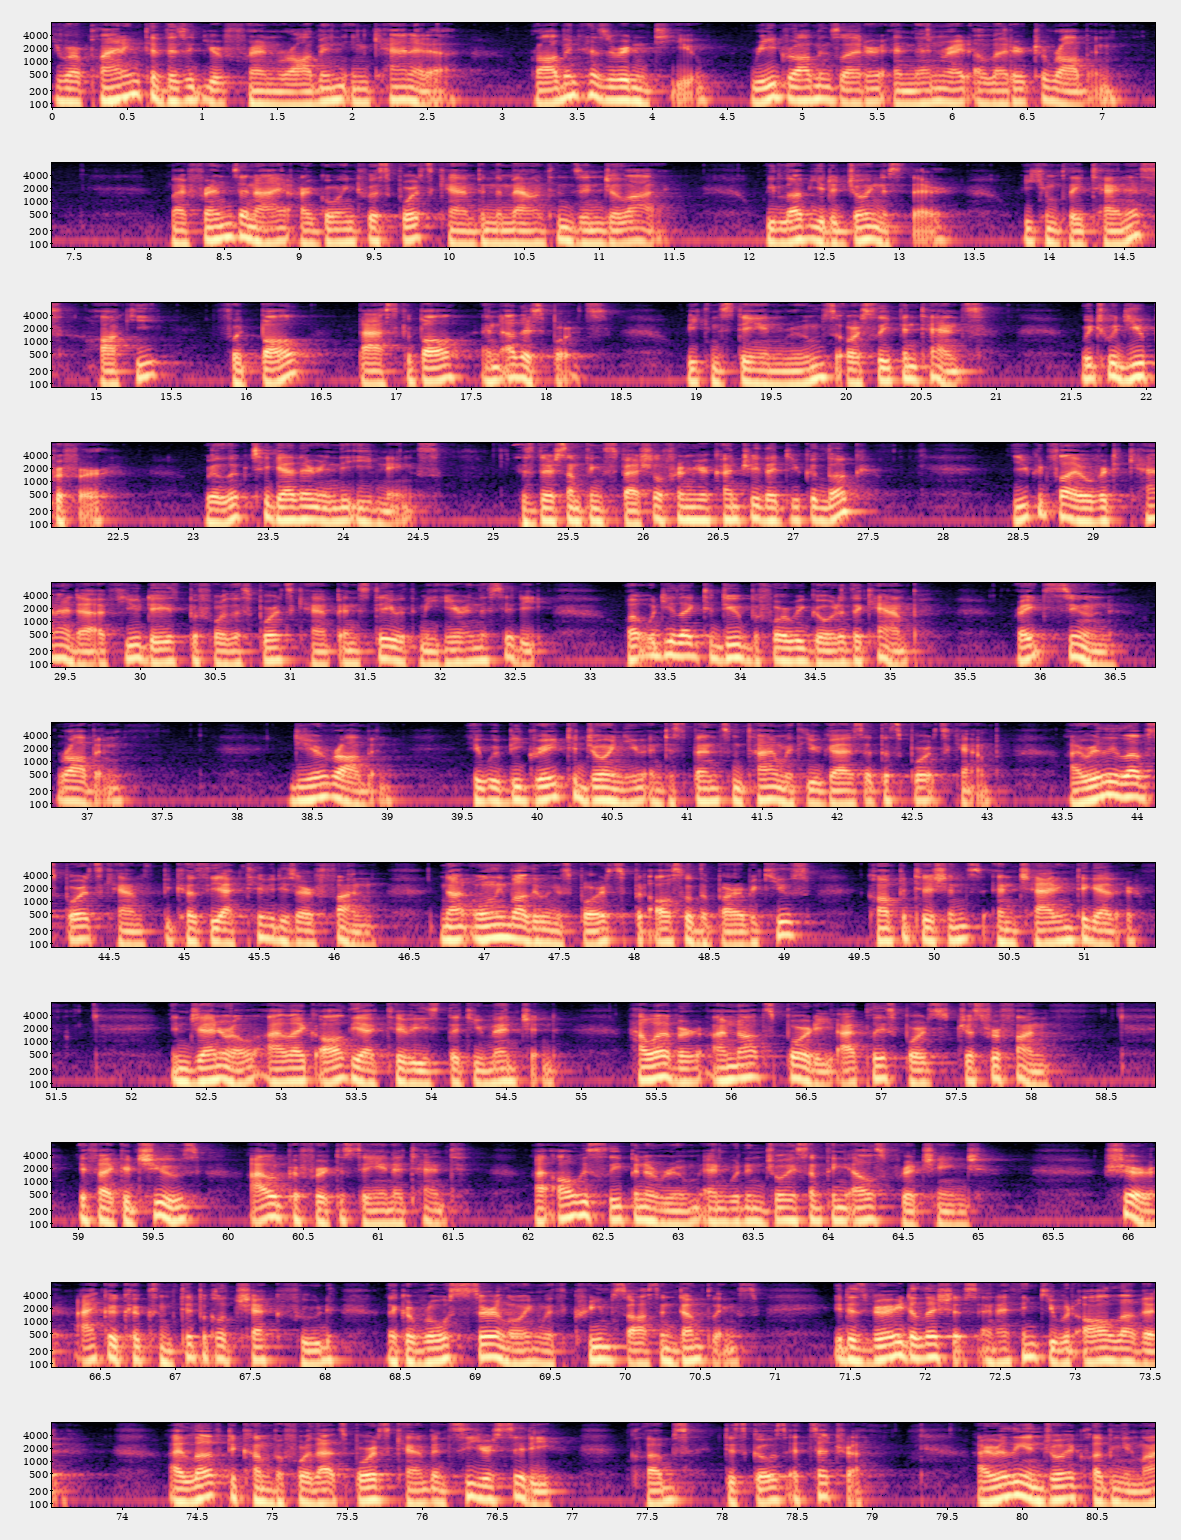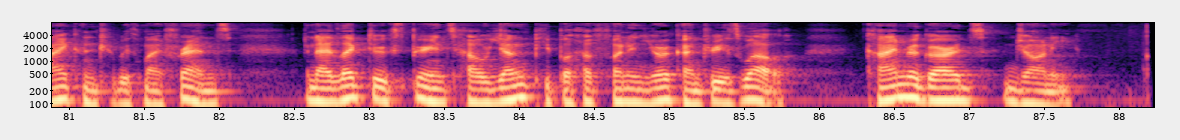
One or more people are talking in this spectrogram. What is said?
You are planning to visit your friend Robin in Canada. Robin has written to you. Read Robin's letter and then write a letter to Robin. My friends and I are going to a sports camp in the mountains in July. We love you to join us there. We can play tennis, hockey, football, basketball, and other sports. We can stay in rooms or sleep in tents. Which would you prefer? We'll look together in the evenings. Is there something special from your country that you could look? You could fly over to Canada a few days before the sports camp and stay with me here in the city. What would you like to do before we go to the camp? Write soon, Robin. Dear Robin, it would be great to join you and to spend some time with you guys at the sports camp. I really love sports camps because the activities are fun, not only while doing sports, but also the barbecues, competitions, and chatting together. In general, I like all the activities that you mentioned. However, I'm not sporty, I play sports just for fun. If I could choose, I would prefer to stay in a tent. I always sleep in a room and would enjoy something else for a change. Sure, I could cook some typical Czech food, like a roast sirloin with cream sauce and dumplings. It is very delicious, and I think you would all love it. I love to come before that sports camp and see your city, clubs, discos, etc. I really enjoy clubbing in my country with my friends, and I'd like to experience how young people have fun in your country as well. Kind regards, Johnny.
